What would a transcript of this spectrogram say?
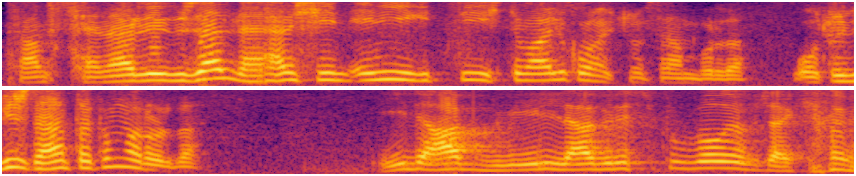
Tam senaryo güzel de her şeyin en iyi gittiği ihtimali konuştun sen burada. 31 tane takım var orada. İyi de abi illa biri Super Bowl yapacak yani.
